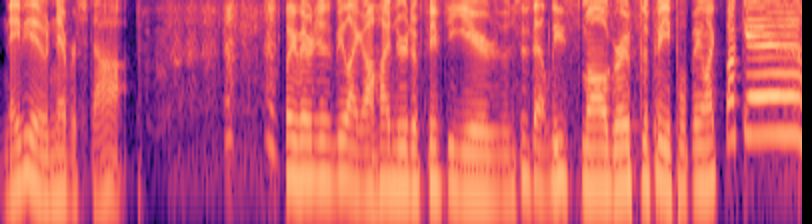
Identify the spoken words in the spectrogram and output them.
maybe it would never stop. Like there would just be like 150 years of just at least small groups of people being like, fuck yeah.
